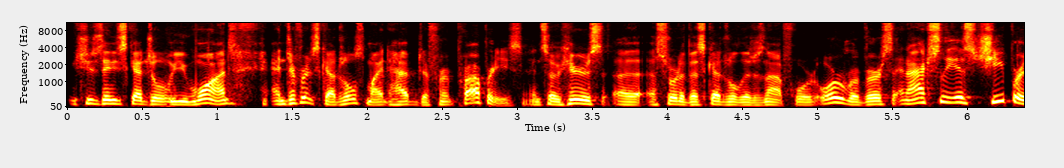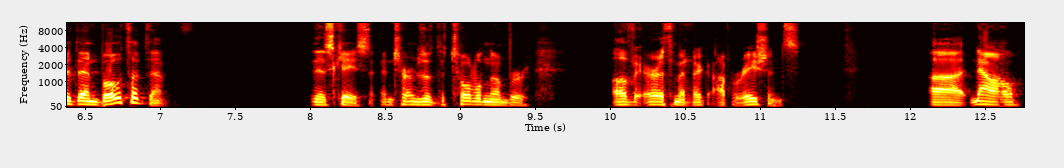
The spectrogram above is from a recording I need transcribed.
You choose any schedule you want, and different schedules might have different properties. And so here's a, a sort of a schedule that is not forward or reverse, and actually is cheaper than both of them in this case, in terms of the total number of arithmetic operations. Uh, now,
